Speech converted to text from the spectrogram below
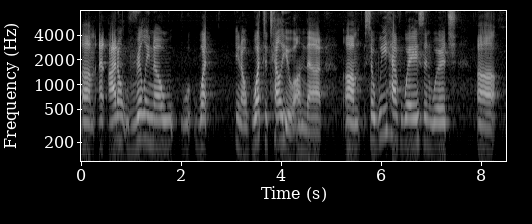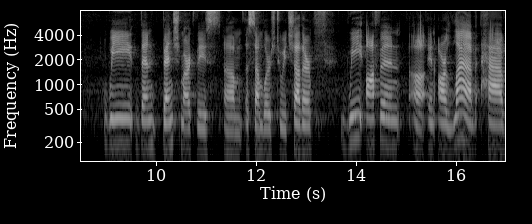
Um, and I don't really know what, you know, what to tell you on that. Um, so we have ways in which uh, we then benchmark these um, assemblers to each other. We often, uh, in our lab, have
